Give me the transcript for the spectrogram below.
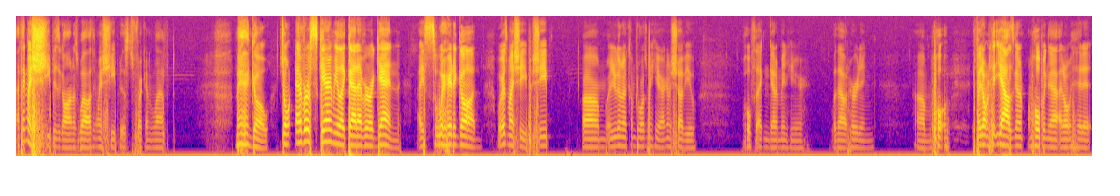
I think my sheep is gone as well. I think my sheep just freaking left. Mango, don't ever scare me like that ever again. I swear to God. Where's my sheep? Sheep. Um, are you gonna come towards me here? I'm gonna shove you. Hopefully, I can get him in here without hurting. Um, if I don't hit, yeah, I was gonna. I'm hoping that I don't hit it.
